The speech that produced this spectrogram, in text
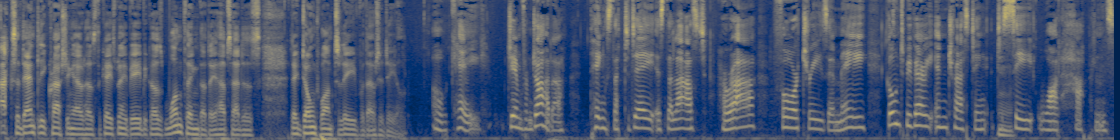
accidentally crashing out, as the case may be, because one thing that they have said is they don't want to leave without a deal. Okay. Jim from Drogheda thinks that today is the last hurrah for Theresa May. Going to be very interesting to see what happens.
